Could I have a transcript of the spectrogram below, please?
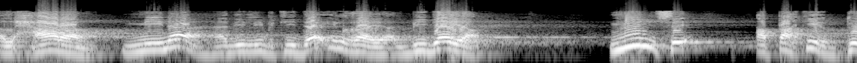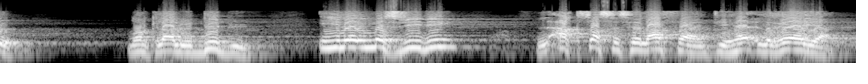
الحرام. من هذه الابتداء الغاية البداية. من سي partir de. Donc là le début. إلى المسجد الأقصى سي لا fin انتهاء الغاية.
